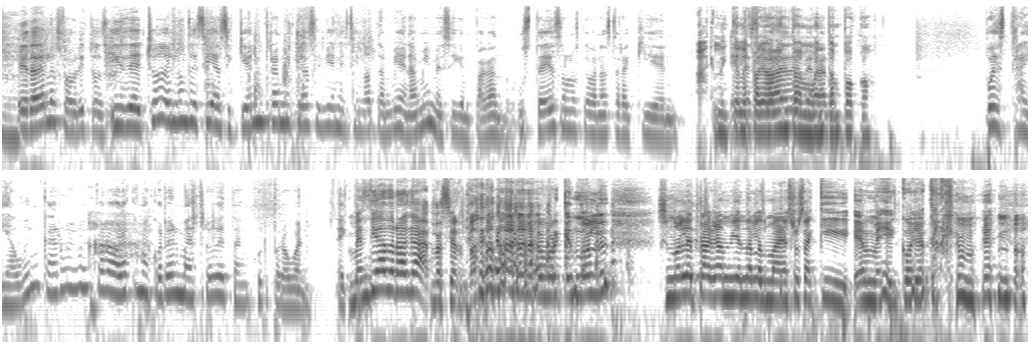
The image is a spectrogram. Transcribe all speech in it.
Era de los favoritos. Y de hecho, él nos decía, si quieren entrar a mi clase bien y si no también, a mí me siguen pagando. Ustedes son los que van a estar aquí en... ni que le pagaran tan buen tampoco. Pues traía buen carro, buen carro. Ahora que me acuerdo el maestro de Tancur, pero bueno. Vendía droga, ¿no es cierto? Porque no le, si no le pagan bien a los maestros aquí en México, yo creo que menos.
